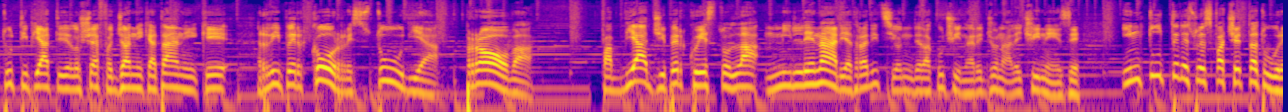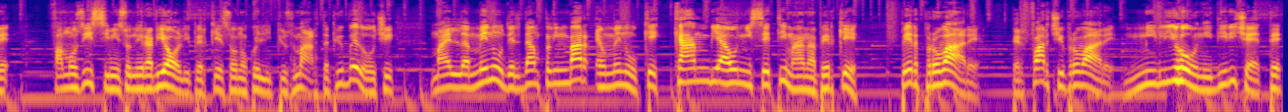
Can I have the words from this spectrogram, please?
tutti i piatti dello chef Gianni Catani che ripercorre studia prova fa viaggi per questo la millenaria tradizione della cucina regionale cinese, in tutte le sue sfaccettature. Famosissimi sono i ravioli perché sono quelli più smart, più veloci, ma il menù del dumpling bar è un menù che cambia ogni settimana perché per provare, per farci provare milioni di ricette,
